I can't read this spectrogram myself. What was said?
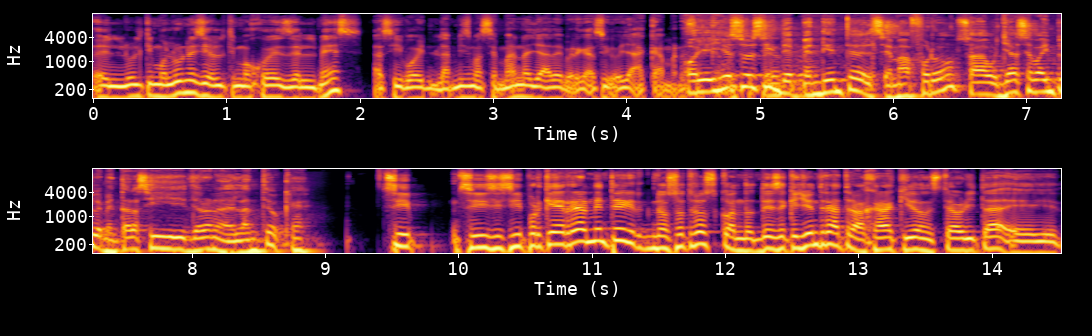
el último lunes y el último jueves del mes. Así voy la misma semana ya de vergas. Digo, ya cámara. se Oye, ¿y eso este es pedo. independiente del semáforo? O sea, ¿ya se va a implementar así de ahora en adelante o qué? Sí, sí, sí, sí, porque realmente nosotros cuando, desde que yo entré a trabajar aquí donde estoy ahorita, eh,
